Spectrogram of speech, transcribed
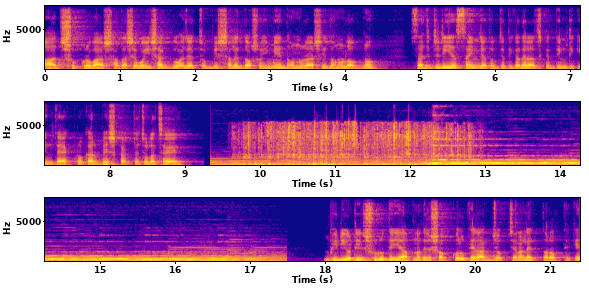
আজ শুক্রবার সাতাশে বৈশাখ দু হাজার চব্বিশ সালের দশই মে, ধনুরাশি, ধনুলগ্ন স্যাজিটেরিয়াস সাইন জাতক জাতিকাদের আজকের দিনটি কিন্তু এক প্রকার বেশ কাটতে চলেছে। ভিডিওটির শুরুতেই আপনাদের সকলকে রাজ্যক চ্যানেলের তরফ থেকে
